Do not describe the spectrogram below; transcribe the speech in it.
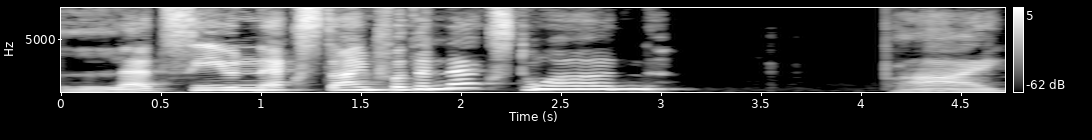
Let's see you next time for the next one. Bye.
